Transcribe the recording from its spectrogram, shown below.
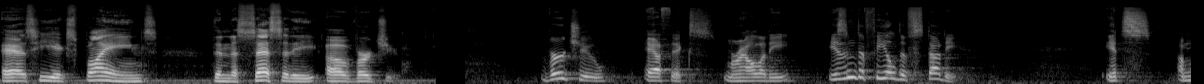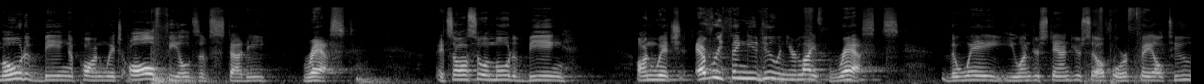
as he explains the necessity of virtue. Virtue, ethics, morality isn't a field of study. It's a mode of being upon which all fields of study rest. It's also a mode of being on which everything you do in your life rests the way you understand yourself or fail to,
